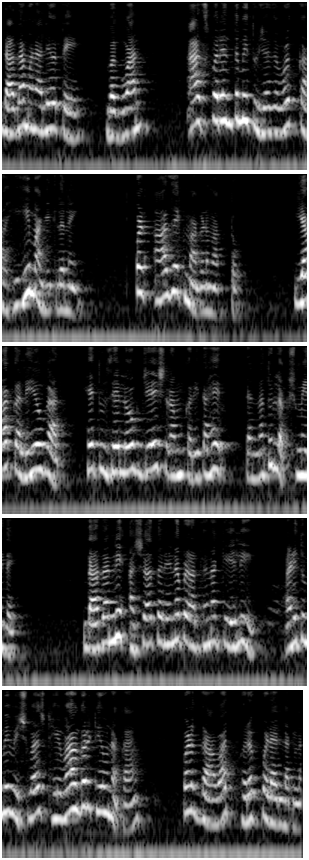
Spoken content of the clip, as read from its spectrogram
दादा म्हणाले होते भगवान आजपर्यंत मी तुझ्याजवळ काहीही मागितलं नाही पण आज एक मागणं मागतो. या कलियुगात हे तुझे लोक जे श्रम करीत आहेत त्यांना तू लक्ष्मी दे. दादांनी अशा तऱ्हेनं प्रार्थना केली आणि तुम्ही विश्वास ठेवा अगर ठेवू नका. पण गावात फरक पडायला लागला.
